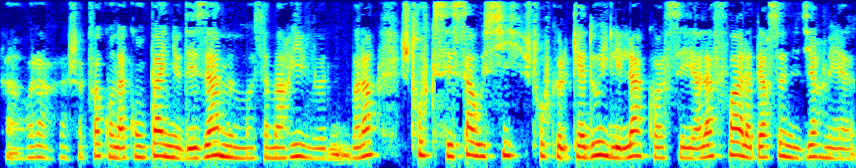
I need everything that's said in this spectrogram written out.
enfin, voilà, à chaque fois qu'on accompagne des âmes, moi ça m'arrive, voilà, je trouve que c'est ça aussi. Je trouve que le cadeau, il est là, quoi. C'est à la fois à la personne de dire, mais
